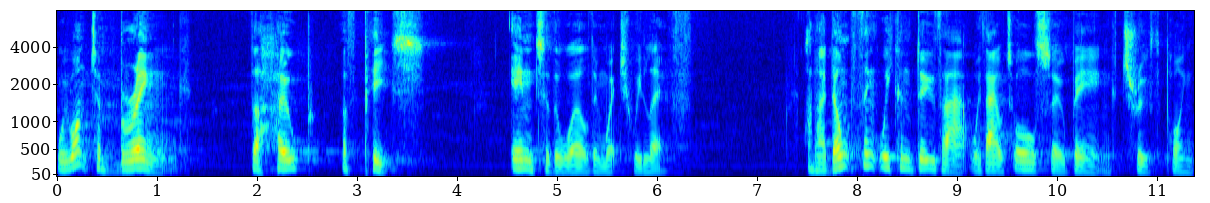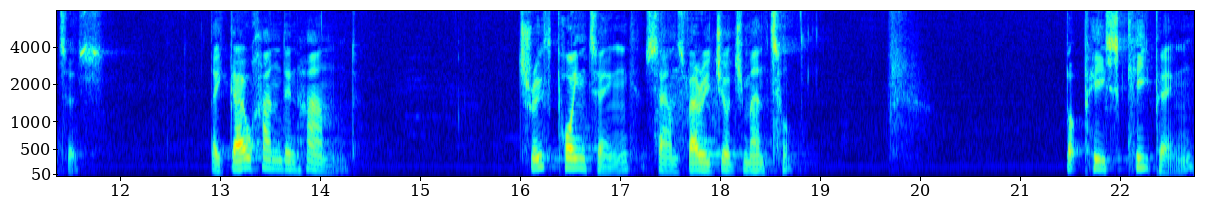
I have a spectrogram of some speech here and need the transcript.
We want to bring the hope of peace into the world in which we live. And I don't think we can do that without also being truth pointers. They go hand in hand. Truth pointing sounds very judgmental. But peacekeeping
